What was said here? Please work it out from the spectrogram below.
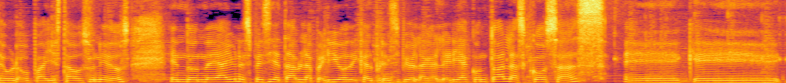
Europa y Estados Unidos, en donde hay una especie de tabla periódica al principio de la galería con todas las cosas eh, que,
